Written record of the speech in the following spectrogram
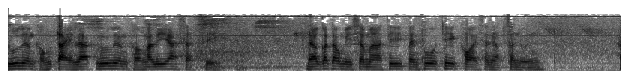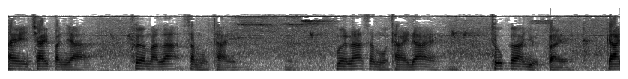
รู้เรื่องของไตรลักษณ์รู้เรื่องของอริยสัจสี่แล้วก็ต้องมีสมาธิเป็นผู้ที่คอยสนับสนุน ให้ใช้ปัญญาเพื่อมาละสมุทัยเมื่อละสมุทัยได้ ทุกข์ก็หยุดไป การ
